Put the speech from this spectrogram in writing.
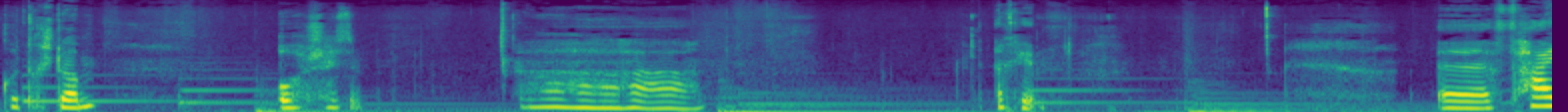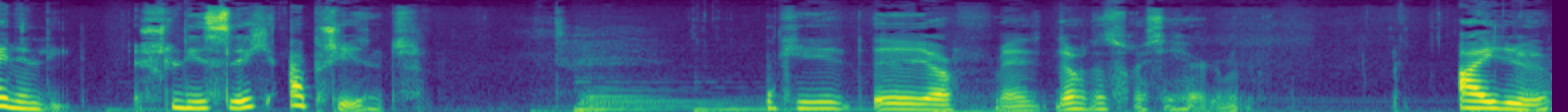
Kurz gestorben. Oh, scheiße. Ah. Okay. Äh, finally. Schließlich abschließend. Okay, äh, ja. Das ist richtig hergegeben. Idle.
